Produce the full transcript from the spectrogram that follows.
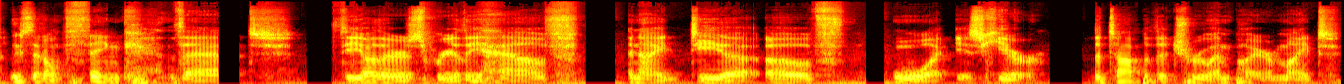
at least I don't think that the others really have an idea of what is here. The top of the True Empire might.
